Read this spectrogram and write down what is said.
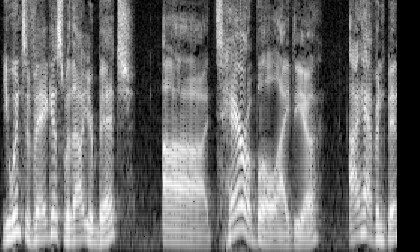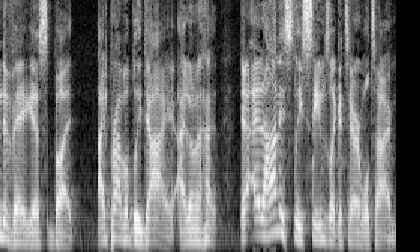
You went to Vegas without your bitch? Uh, terrible idea. I haven't been to Vegas, but I'd probably die. I don't know. It honestly seems like a terrible time.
